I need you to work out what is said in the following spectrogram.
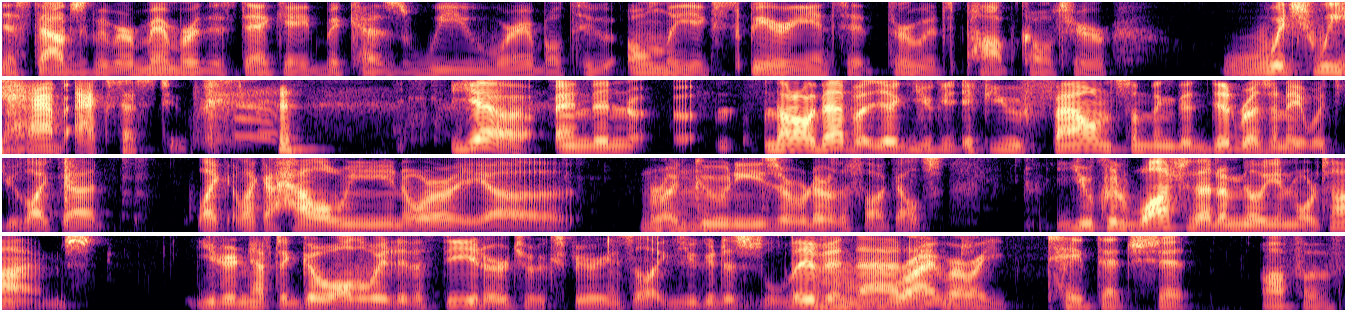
nostalgically remember this decade because we were able to only experience it through its pop culture which we have access to Yeah, and then uh, not only that, but like you if you found something that did resonate with you, like that, like like a Halloween or a uh, or a Mhm. Goonies or whatever the fuck else, you could watch that a million more times. You didn't have to go all the way to the theater to experience it. Like you could just live in that. right right right tape that shit off of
